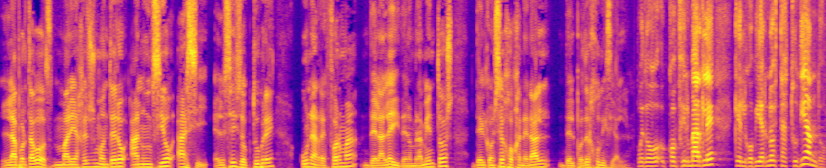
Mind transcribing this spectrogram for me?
La portavoz María Jesús Montero anunció así el 6 de octubre una reforma de la ley de nombramientos del Consejo General del Poder Judicial. Puedo confirmarle que el Gobierno está estudiando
